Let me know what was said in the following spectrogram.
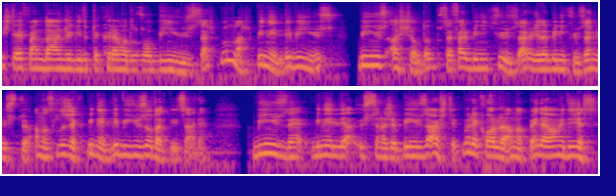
İşte efendim daha önce gidip de kıramadığımız o 1100'ler. Bunlar 1050, 1100. 1100 aşıldı. Bu sefer 1200'ler ya da 1200'lerin üstü anlatılacak. 1050, 1100'e odaklıyız hala. 1100'de 1050 üstüne açıp 1100'e açtık mı rekorları anlatmaya devam edeceğiz.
